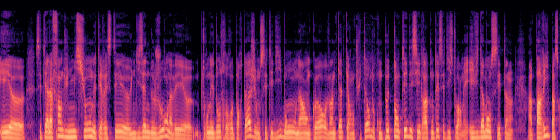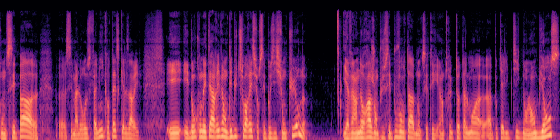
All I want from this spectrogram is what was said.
Et euh, c'était à la fin d'une mission, on était resté euh, une dizaine de jours, on avait euh, tourné d'autres reportages et on s'était dit, bon, on a encore 24-48 heures, donc on peut tenter d'essayer de raconter cette histoire. Mais évidemment, c'est un, pari parce qu'on ne sait pas, ces malheureuses familles, quand est-ce qu'elles arrivent. Et, et donc on était arrivé en début de soirée sur ces positions kurdes. Il y avait un orage en plus épouvantable, donc c'était un truc totalement apocalyptique dans l'ambiance.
